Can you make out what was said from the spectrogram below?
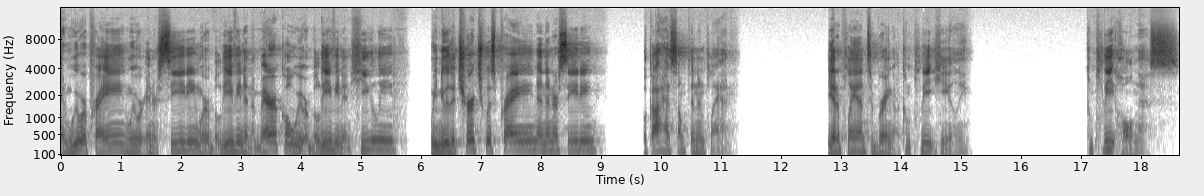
And we were praying, we were interceding, we were believing in a miracle, we were believing in healing. We knew the church was praying and interceding, but God had something in plan. He had a plan to bring a complete healing, complete wholeness,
